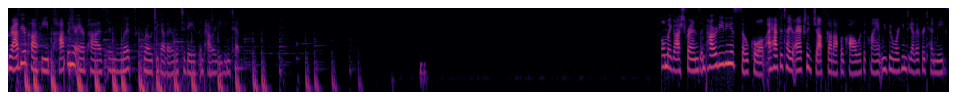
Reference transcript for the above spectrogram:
Grab your coffee, pop in your AirPods, and let's grow together with today's empowered eating tip. Oh my gosh, friends, empowered eating is so cool. I have to tell you, I actually just got off a call with a client. We've been working together for 10 weeks,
